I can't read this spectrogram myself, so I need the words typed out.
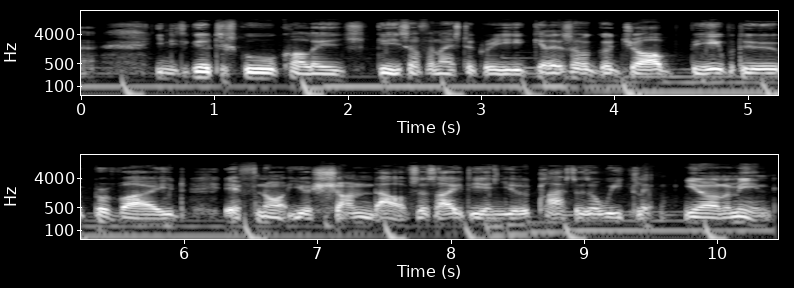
you need to go to school, college, get yourself a nice degree, get yourself a good job, be able to provide. If not, you're shunned out of society and you're classed as a weakling. You know what I mean?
